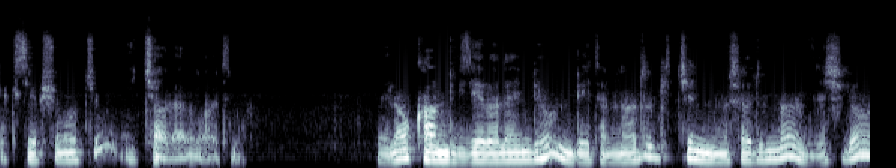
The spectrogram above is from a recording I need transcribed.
ኤክሴፕሽኖችም ይቻላል ማለት ነው። ሌላው ከአንድ ጊዜ በላይ እንዲሆን እንዴት እናድርግ? ይችን እንውሰድና እዚህ ጋር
